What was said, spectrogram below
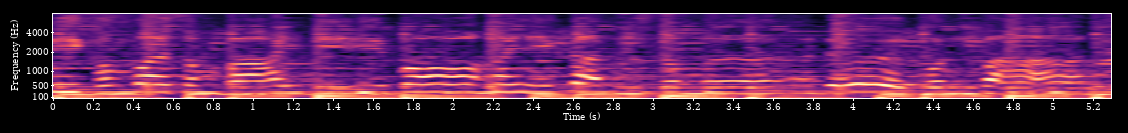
มีคำว่าสบายดีบ่ให้กันเสมอเด้อคนบ้าน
